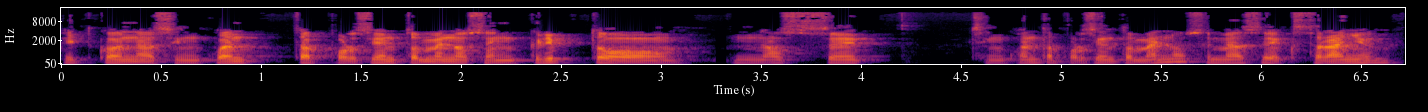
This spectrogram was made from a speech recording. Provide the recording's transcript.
Bitcoin a 50% menos en cripto, no sé, 50% menos, se me hace extraño.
